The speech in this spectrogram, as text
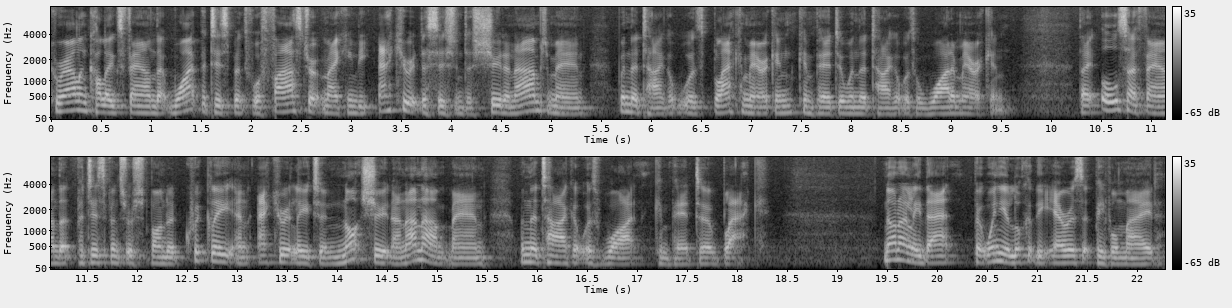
Correll and colleagues found that white participants were faster at making the accurate decision to shoot an armed man when the target was black American compared to when the target was a white American. They also found that participants responded quickly and accurately to not shoot an unarmed man when the target was white compared to black. Not only that, but when you look at the errors that people made,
